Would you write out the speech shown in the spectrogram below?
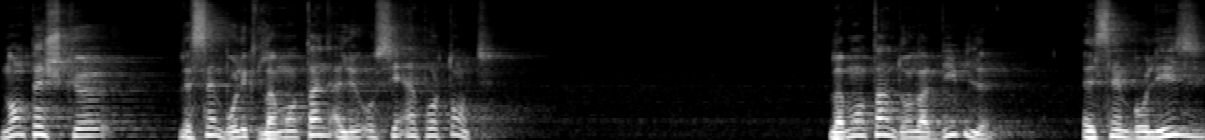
N'empêche que la symbolique de la montagne, elle est aussi importante. La montagne dans la Bible, elle symbolise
